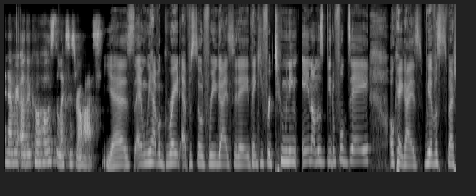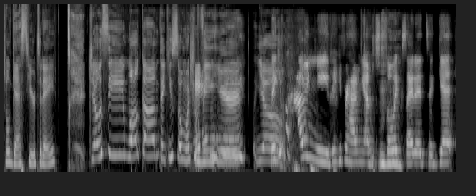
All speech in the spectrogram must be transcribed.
And I'm your other co-host, Alexis Rojas. Yes, and we have a great episode for you guys today. Thank you for tuning in on this beautiful day. Okay, guys, we have a special guest here today. Josie, welcome. Thank you so much for hey. being here. Yo. Thank you for having me. Thank you for having me. I'm mm-hmm. so excited to get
